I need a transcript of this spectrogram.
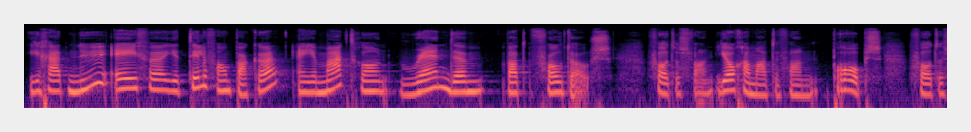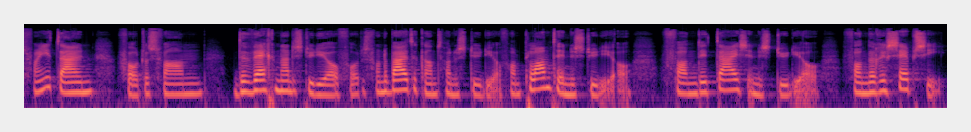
Je gaat nu even je telefoon pakken en je maakt gewoon random wat foto's. Foto's van yogamatten, van props, foto's van je tuin, foto's van de weg naar de studio, foto's van de buitenkant van de studio, van planten in de studio, van details in de studio, van de receptie,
